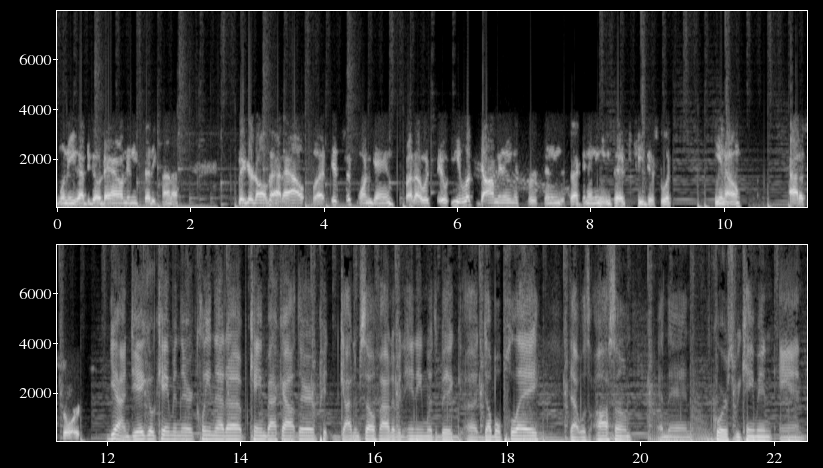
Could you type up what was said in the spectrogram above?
when he had to go down. And he said he kind of figured all that out. But it's just one game. But I was, it, he looked dominating his first inning. The second inning he pitched, he just looked, you know, out of sorts. Yeah, and Diego came in there, cleaned that up, came back out there, got himself out of an inning with a big uh, double play. That was awesome. And then, of course, we came in and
